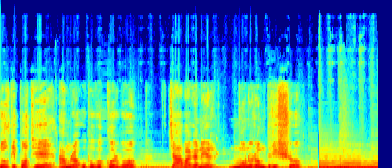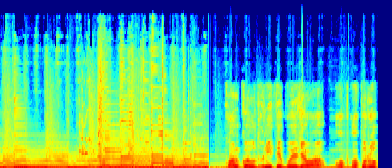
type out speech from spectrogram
চলতি পথে আমরা উপভোগ করব চা বাগানের মনোরম দৃশ্য। কলকল ধ্বনিতে বয়ে যাওয়া অপ- অপরূপ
